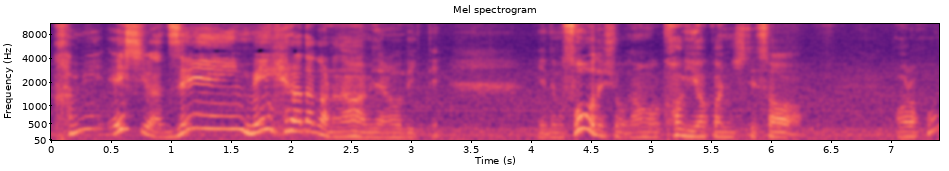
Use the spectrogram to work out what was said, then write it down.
髪絵師は全員メンヘラだからなみたいなこと言って。いやでもそうでしょう。なんか鍵垢にしてさ。あれ本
